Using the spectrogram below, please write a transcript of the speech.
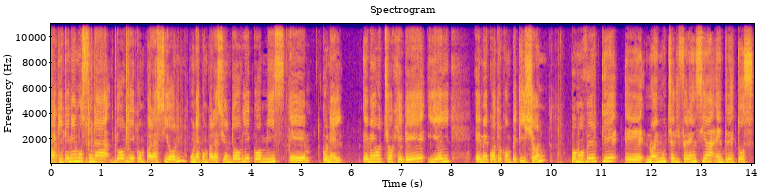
Aquí tenemos una doble comparación, una comparación doble con mis, con el M8 GTE y el M4 Competition. Podemos ver que eh, no hay mucha diferencia entre estos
